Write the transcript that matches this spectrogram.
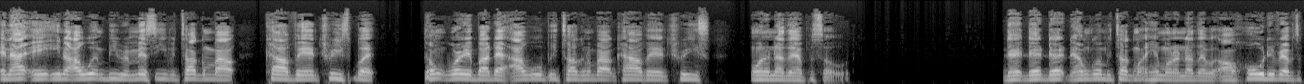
And I you know, I wouldn't be remiss even talking about Kyle Vantrease, but don't worry about that. I will be talking about Kyle Vantrease on another episode. I'm going to be talking about him on another a whole different episode.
